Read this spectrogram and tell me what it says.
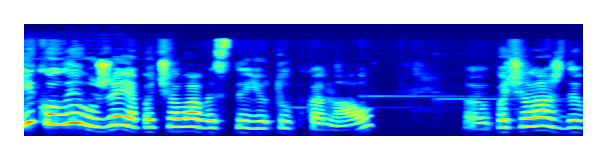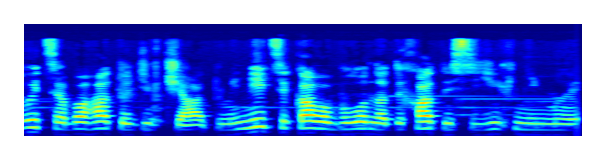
І коли вже я почала вести YouTube канал, Почала ж дивитися багато дівчат. Мені цікаво було надихатись їхніми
